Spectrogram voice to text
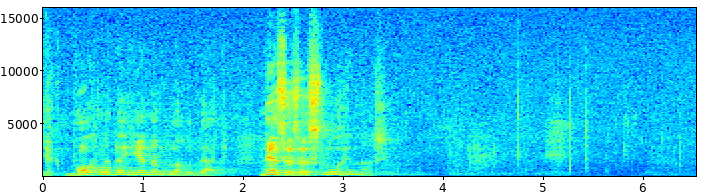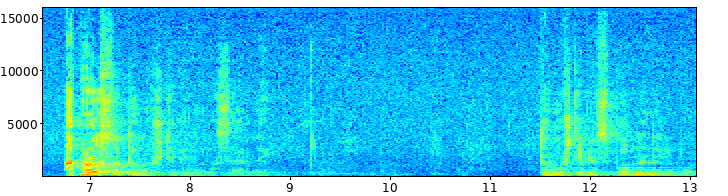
Як Бог надає нам благодать, не за заслуги наші, а просто тому, що Він милосердний. Тому що він сповнений любов'ю.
